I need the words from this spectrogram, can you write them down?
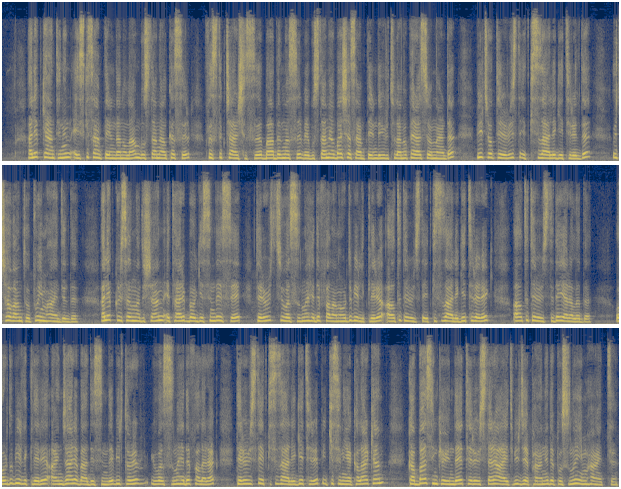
Halep kentinin eski semtlerinden olan Bustan el Kasır, Fıstık Çarşısı, Babel Nasır ve Bustan el Başa semtlerinde yürütülen operasyonlarda birçok terörist etkisiz hale getirildi. Üç havan topu imha edildi. Halep kırsalına düşen Etarip bölgesinde ise terörist yuvasını hedef alan ordu birlikleri 6 teröristi etkisiz hale getirerek 6 teröristi de yaraladı. Ordu birlikleri Ancare beldesinde bir terör yuvasını hedef alarak teröristi etkisiz hale getirip ikisini yakalarken Kabbasin köyünde teröristlere ait bir cephane deposunu imha etti.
